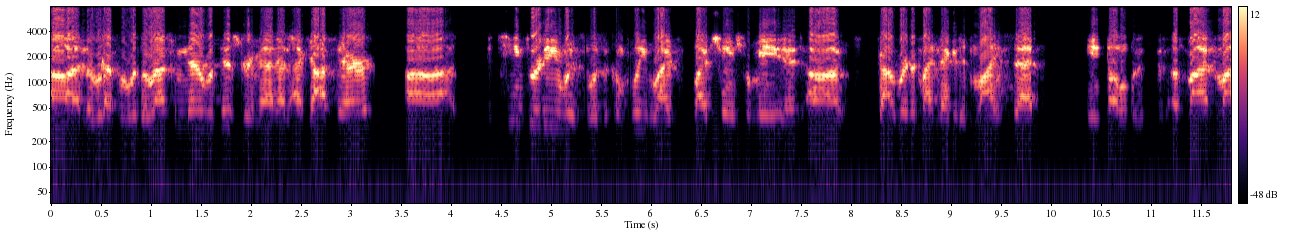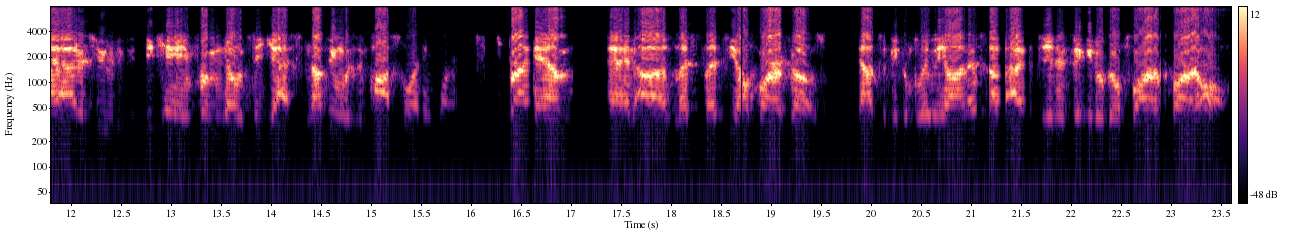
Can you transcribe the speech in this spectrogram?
Uh, and the rest, the rest from there was history, man. I, I got there. Uh, the Team 3D was, was a complete life life change for me. It uh, got rid of my negative mindset. You know, my my attitude became from no to yes. Nothing was impossible anymore. Here I am, and uh, let's let's see how far it goes. Now, to be completely honest, I, I didn't think it would go far far at all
